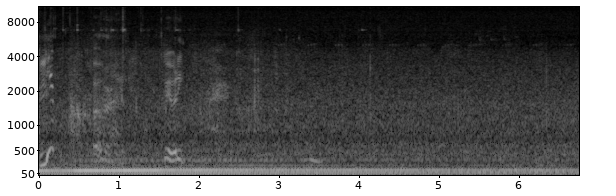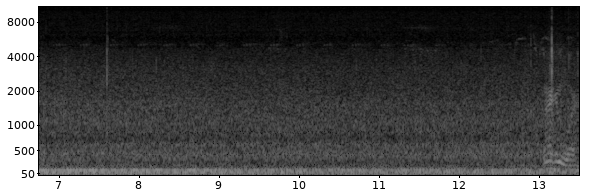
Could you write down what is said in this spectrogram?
Flip! Alright. Okay, buddy. Back and work.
